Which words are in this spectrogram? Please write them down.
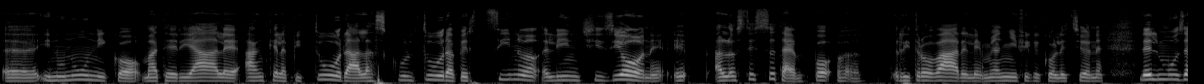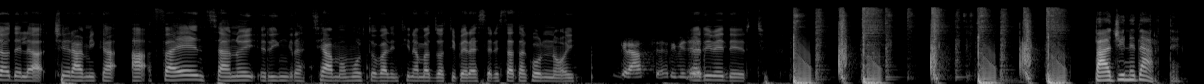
eh, in un unico materiale anche la pittura, la scultura, persino l'incisione e allo stesso tempo eh, ritrovare le magnifiche collezioni del Museo della Ceramica a Faenza. Noi ringraziamo molto Valentina Mazzotti per essere stata con noi. Grazie, arrivederci. Arrivederci. Pagine d'arte.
